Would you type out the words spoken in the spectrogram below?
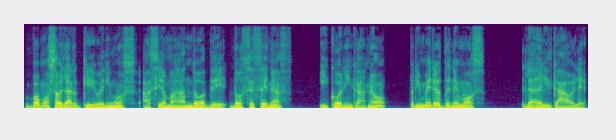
Vamos a hablar que venimos así amagando de dos escenas icónicas, ¿no? Primero tenemos la del cable.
